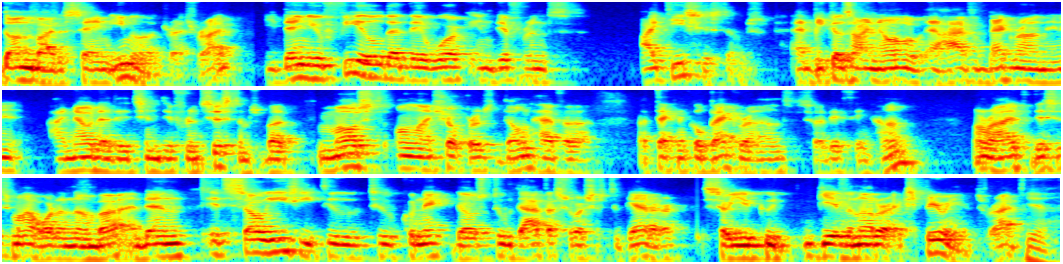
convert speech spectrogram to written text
done by the same email address, right? Then you feel that they work in different IT systems. And because I know I have a background in it, I know that it's in different systems. But most online shoppers don't have a, a technical background. So they think, huh? All right, this is my order number. And then it's so easy to, to connect those two data sources together so you could give another experience, right? Yeah.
